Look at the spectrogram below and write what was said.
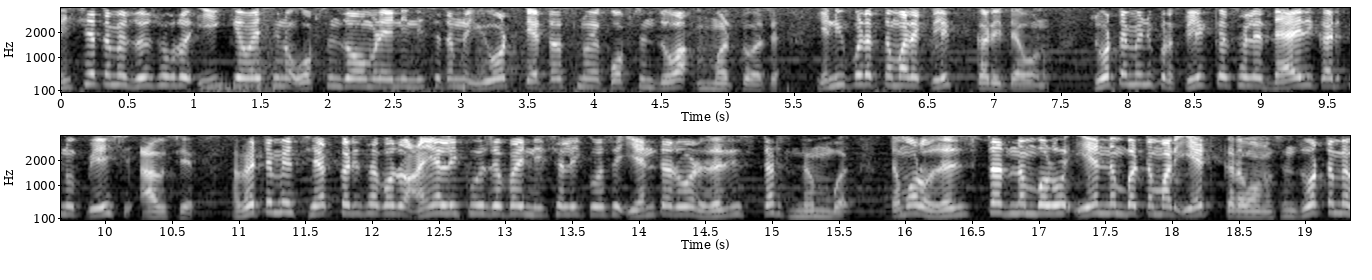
નીચે તમે જોઈ શકો છો ઈ કેવાયસીનો ઓપ્શન જોવા મળે. એની નીચે તમને યોર સ્ટેટસનો એક ઓપ્શન જોવા મળતો હશે. એની ઉપર તમારે ક્લિક કરી દેવાનું. જો તમે એની પર ક્લિક કરશો એટલે ડાયરી આ રીતનું પેજ આવશે? હવે તમે ચેક કરી શકો છો, અહીંયા લખ્યું છે ભાઈ, નીચે લખ્યું છે એન્ટર ઓર રજિસ્ટર નંબર તમારો રજિસ્ટર્ડ નંબર હોય, એ નંબર તમારે એડ કરવાનો છે. જો તમે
